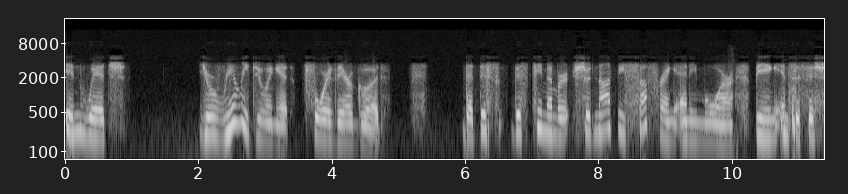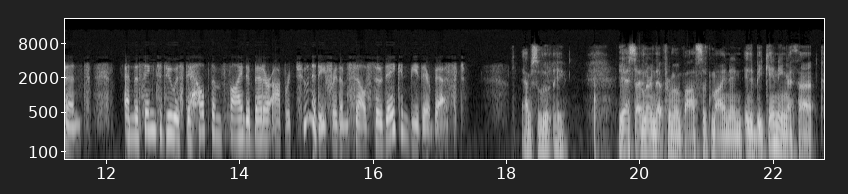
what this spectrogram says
in which you're really doing it for their good. That this, this team member should not be suffering anymore, being insufficient. And the thing to do is to help them find a better opportunity for themselves so they can be their best. Absolutely. Yes, I learned that from a boss of mine. And in the beginning, I thought,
